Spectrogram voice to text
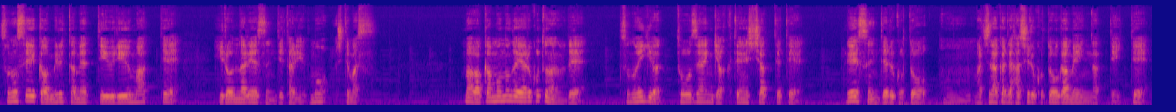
その成果を見るためっていう理由もあって、いろんなレースに出たりもしてます。まあ若者がやることなので、その意義は当然逆転しちゃってて、レースに出ること、うん、街中で走ることがメインになっていて、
